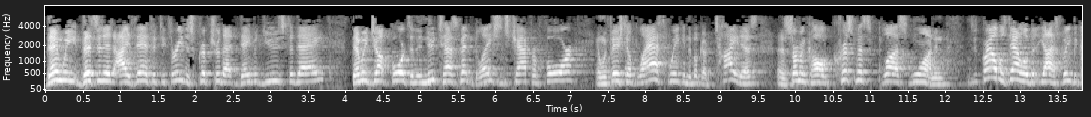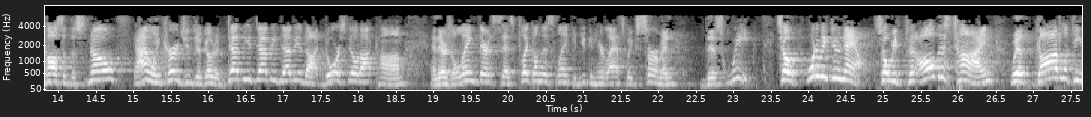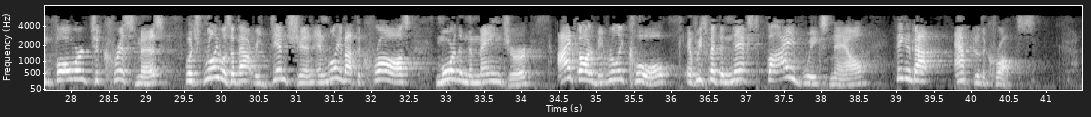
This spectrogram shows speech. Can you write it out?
Then we visited Isaiah 53, the scripture that David used today. Then we jumped forward to the New Testament, Galatians chapter 4, and we finished up last week in the book of Titus in a sermon called Christmas Plus One. And the crowd was down a little bit last week because of the snow, and I will encourage you to go to www.dorsville.com, and there's a link there that says click on this link, and you can hear last week's sermon this week. So, what do we do now? So, we've spent all this time with God looking forward to Christmas, which really was about redemption and really about the cross more than the manger. I thought it'd be really cool if we spent the next five weeks now thinking about after the cross.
